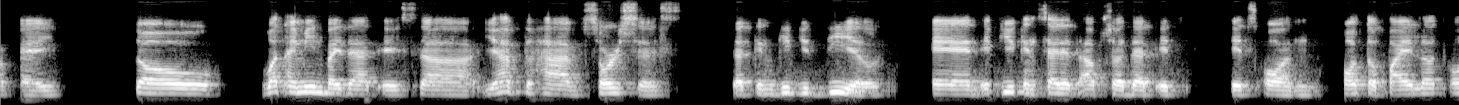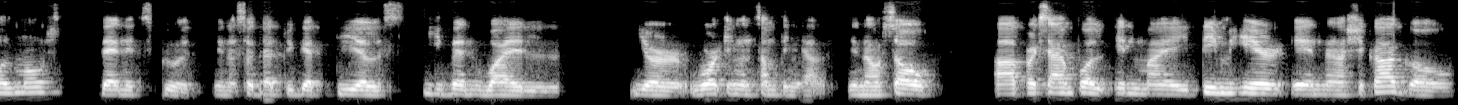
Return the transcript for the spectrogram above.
Okay. So what I mean by that is uh, you have to have sources that can give you deal and if you can set it up so that it it's on autopilot almost then it's good you know so that you get deals even while you're working on something else you know. So uh, for example in my team here in uh, chicago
